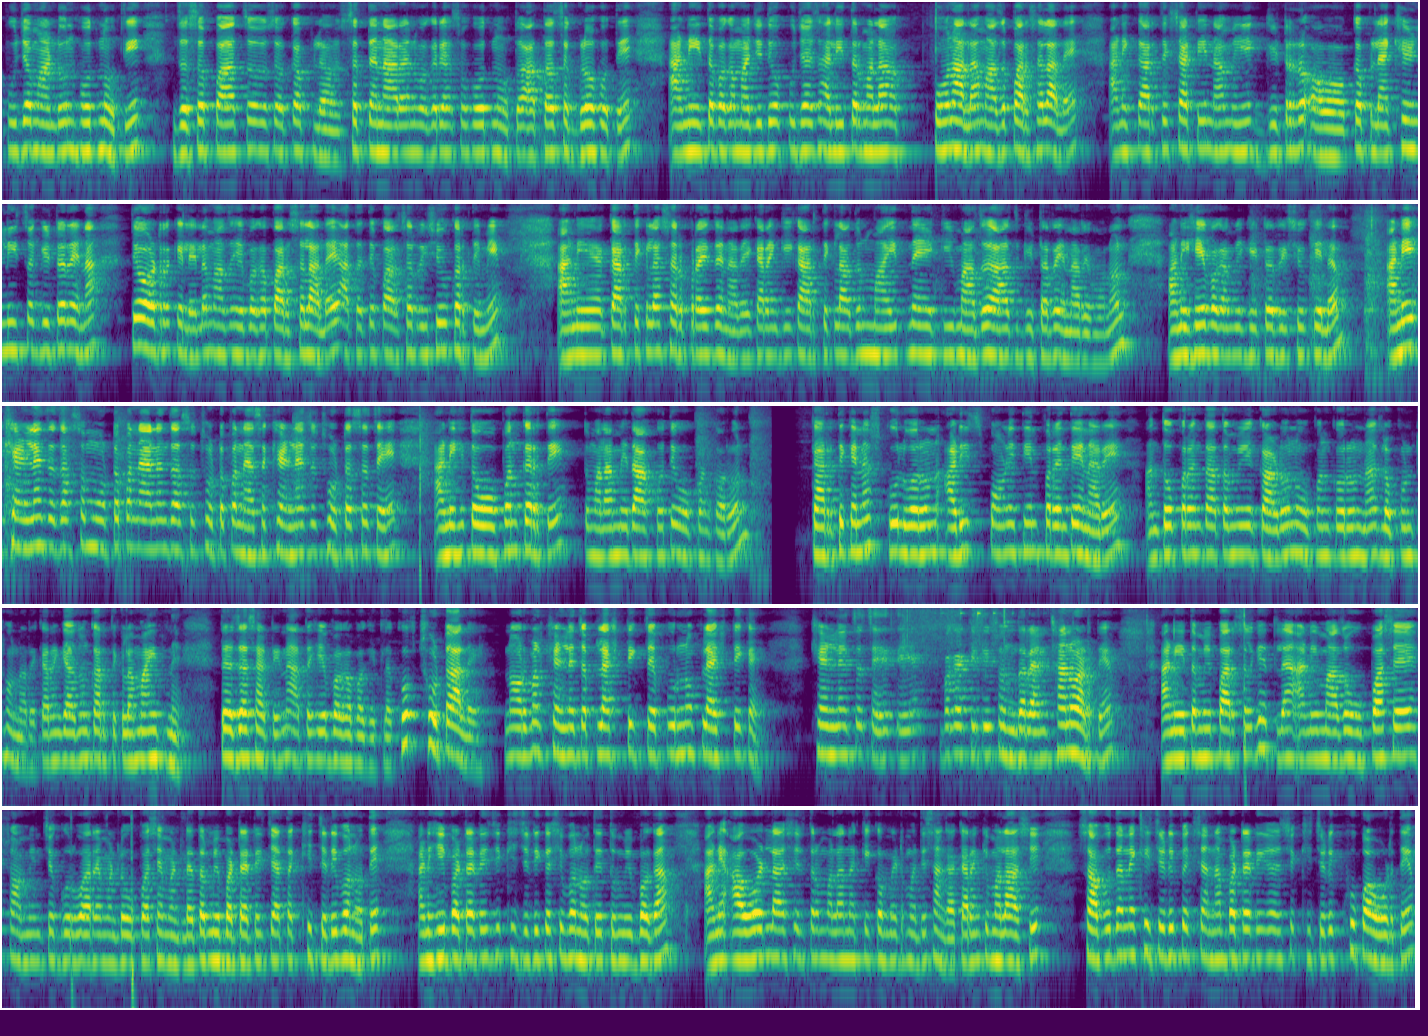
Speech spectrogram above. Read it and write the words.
पूजा मांडून होत नव्हती. जसं पाच कपलं सत्यनारायण वगैरे असं होत नव्हतं. आता सगळं होते. आणि इथं बघा माझी देवपूजा झाली तर मला फोन आला माझं पार्सल आलं आहे आणि कार्तिकसाठी ना मी एक गिटर कपल्या खेळणीचं गिटर आहे ना ते ऑर्डर केलेलं. माझं हे बघा पार्सल आलं आहे आता ते पार्सल रिसीव करते मी. आणि कार्तिकला सरप्राईज देणार आहे. कारण की कार्तिकला अजून माहीत नाही की माझं आज गिटार येणार आहे म्हणून. आणि हे बघा मी गिटर रिसीव केलं. आणि खेळण्याचं जास्त मोठं पण आहे आणि जास्त छोटं पण आहे असं खेळण्याचं छोटंसंच आहे. आणि इथं ओपन करते. तुम्हाला मी दाखवते ओपन करून. कार्तिक आहे ना स्कूलवरून अडीच पावणे तीनपर्यंत येणार आहे आणि तोपर्यंत आता मी काढून ओपन करून ना लपून ठेवणार आहे. कारण की अजून कार्तिकला माहीत नाही. त्याच्यासाठी ना आता हे बघा बघितलं. खूप छोटं आलं आहे नॉर्मल खेळण्याचं प्लॅस्टिकचं आहे. पूर्ण प्लॅस्टिक आहे. खेळण्याचंच आहे ते. बघा किती सुंदर आहे आणि छान वाटते आणि इथं मी पार्सल घेतलं आणि माझा उपास आहे. स्वामींचे गुरुवार आहे म्हटलं उपास आहे म्हटलं तर मी बटाट्याची आता खिचडी बनवते. आणि ही बटाट्याची खिचडी कशी बनवते तुम्ही बघा. आणि आवडला असेल तर मला नक्की कमेंटमध्ये सांगा. कारण की मला अशी साबुदाणा खिचडीपेक्षा ना बटाट्याची अशी खिचडी खूप आवडते.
